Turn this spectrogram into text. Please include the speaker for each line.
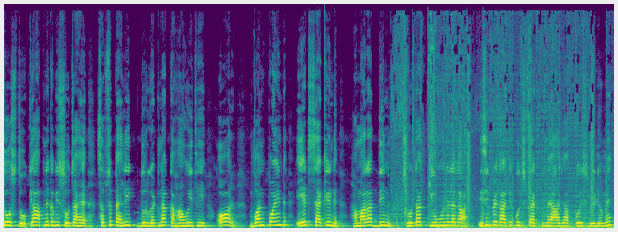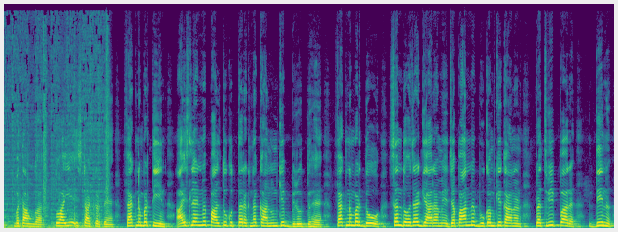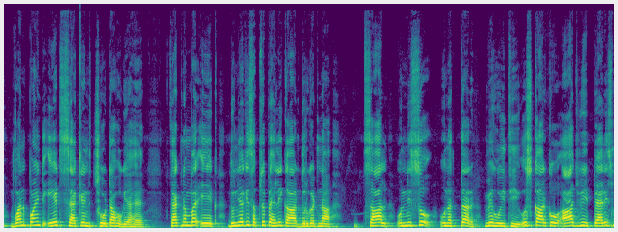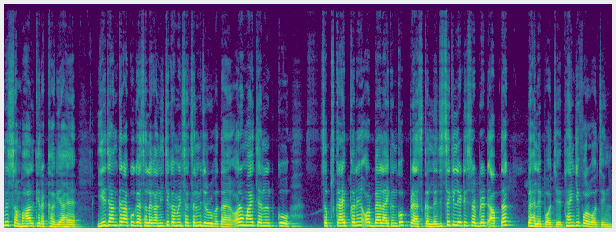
Speaker 1: दोस्तों, क्या आपने कभी सोचा है सबसे पहली दुर्घटना कहाँ हुई थी? और 1.8 सेकंड हमारा दिन छोटा क्यों होने लगा? इसी प्रकार के कुछ फैक्ट मैं आज आपको इस वीडियो में बताऊँगा। तो आइए स्टार्ट करते हैं। फैक्ट नंबर तीन आइसलैंड में पालतू कुत्ता रखना कानून के विरुद्ध है। फैक्ट नंबर दो, सन 2011 में जापान में भूकंप के कारण पृथ्वी पर दिन 1.8 सेकंड छोटा हो गया है। फैक्ट नंबर एक, दुनिया की सबसे पहली कार दुर्घटना साल उन्नीस सौ उनहत्तर में हुई थी। उस कार को आज भी पेरिस में संभाल के रखा गया है। ये जानकर आपको कैसा लगा? नीचे कमेंट सेक्शन में ज़रूर बताएँ और हमारे चैनल को सब्सक्राइब करें और बेल आइकन को प्रेस कर लें, जिससे कि लेटेस्ट अपडेट आप तक पहले पहुँचे। Thank you for watching.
